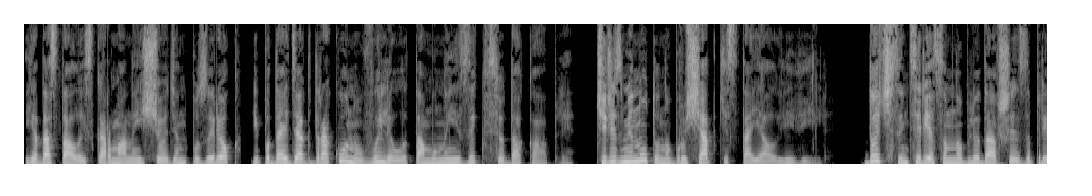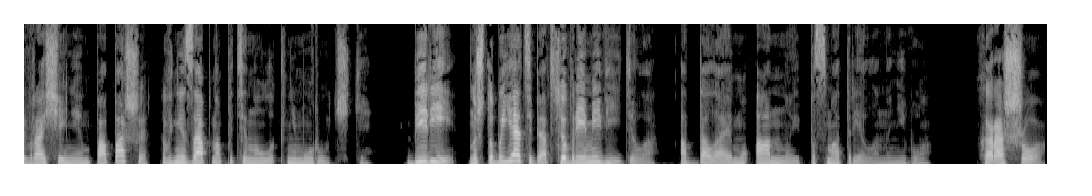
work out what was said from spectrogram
Я достала из кармана еще один пузырек и, подойдя к дракону, вылила тому на язык все до капли. Через минуту на брусчатке стоял Левиль. Дочь, с интересом наблюдавшая за превращением папаши, внезапно потянула к нему ручки. «Бери, но чтобы я тебя все время видела!» Отдала ему Анну и посмотрела на него. Хорошо,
